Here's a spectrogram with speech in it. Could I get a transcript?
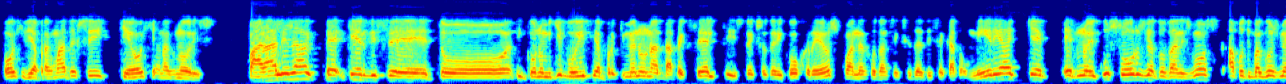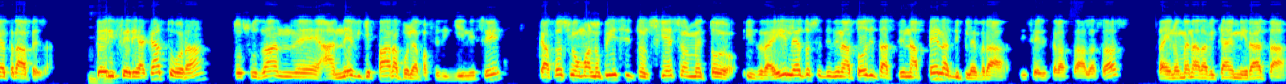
όχι διαπραγμάτευση και όχι αναγνώριση. Παράλληλα, κέρδισε το οικονομική βοήθεια προκειμένου να ανταπεξέλθει στο εξωτερικό χρέος που ανέρχονταν σε 60 δισεκατομμύρια και ευνοϊκούς όρους για τον δανεισμό από την Παγκόσμια Τράπεζα. Περιφερειακά τώρα, το Σουδάν ε, ανέβηκε πάρα πολύ από αυτή την κίνηση, καθώς η ομαλοποίηση των σχέσεων με το Ισραήλ έδωσε τη δυνατότητα στην απέναντι πλευρά της Ερυθράς θάλασσας, στα Ηνωμένα Αραβικά Εμμυράτα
